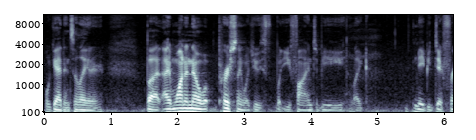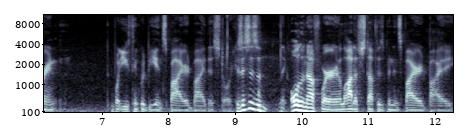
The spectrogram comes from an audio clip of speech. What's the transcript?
We'll get into later, but I want to know what, personally what you what you find to be like maybe different. What you think would be inspired by this story because this is a, like, old enough where a lot of stuff has been inspired by.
